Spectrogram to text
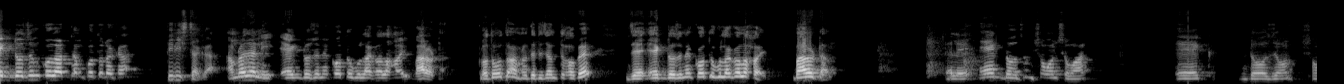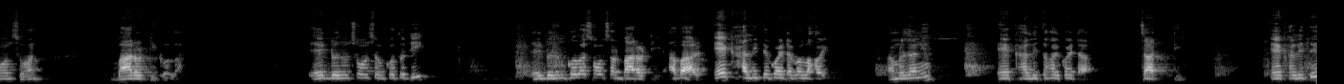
এক ডজন কলার দাম কত টাকা? তিরিশ টাকা। আমরা জানি এক ডজনে কতগুলা কলা হয়? বারোটা। প্রথমত আমাদের জানতে হবে যে এক ডজনে কতগুলা কলা হয়? বারোটা। তাহলে এক ডজন সমান সমান, এক ডজন সমান সমান বারোটি কলা। এক ডজন সমান সমান কতটি? এক ডজন কলা সমান সমান বারোটি। আবার এক হালিতে কয়টা কলা হয়? আমরা জানি এক হালিতে হয় কয়টা? চারটি। এক হালিতে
